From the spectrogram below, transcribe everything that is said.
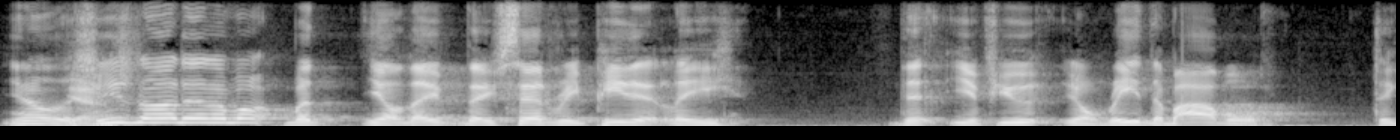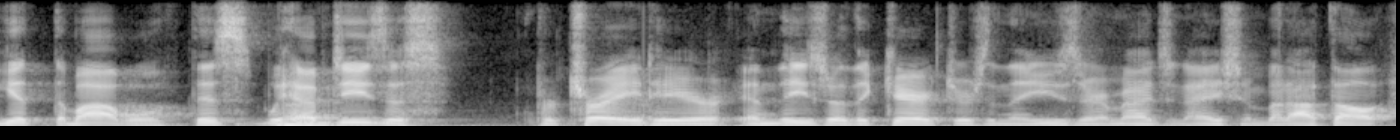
you know Yeah. she's not in the bible but you know they they've said repeatedly that if you you know read the bible to get the bible this we have jesus portrayed here and these are the characters and they use their imagination. But i thought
